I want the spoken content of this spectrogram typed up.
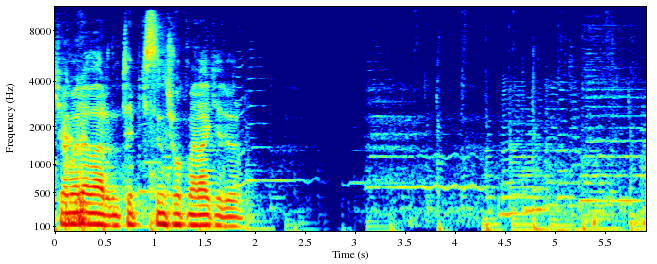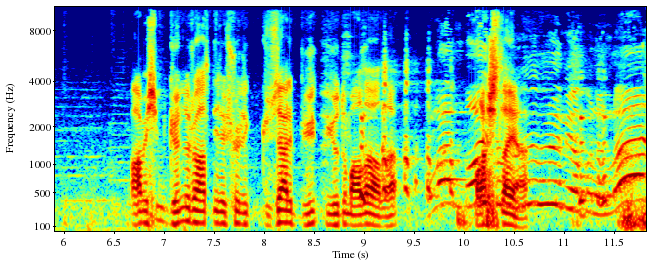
Kemal'e verdim. Tepkisini çok merak ediyorum. Abi şimdi gönül rahatlığıyla şöyle güzel büyük bir yudum ala ala. Ulan Başla ya. lan?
